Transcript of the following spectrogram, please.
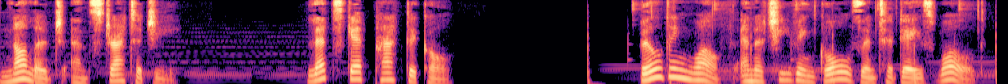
knowledge, and strategy. Let's get practical. Building wealth and achieving goals in today's world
